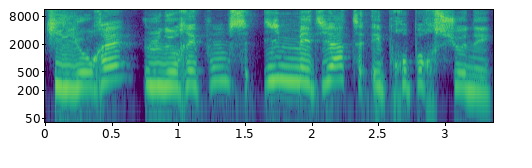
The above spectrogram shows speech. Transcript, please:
qu'il y aurait une réponse immédiate et proportionnée.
